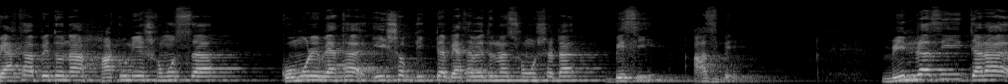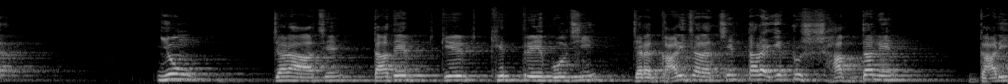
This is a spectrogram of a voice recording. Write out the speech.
ব্যথা বেদনা, হাঁটু নিয়ে সমস্যা, কোমরে ব্যথা, এইসব দিকটা ব্যথা বেদনার সমস্যাটা বেশি আসবে। মীন রাশি যারা ইয়ং যারা আছে তাদের ক্ষেত্রে বলছি যারা গাড়ি চালাচ্ছেন, তারা একটু সাবধানে গাড়ি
